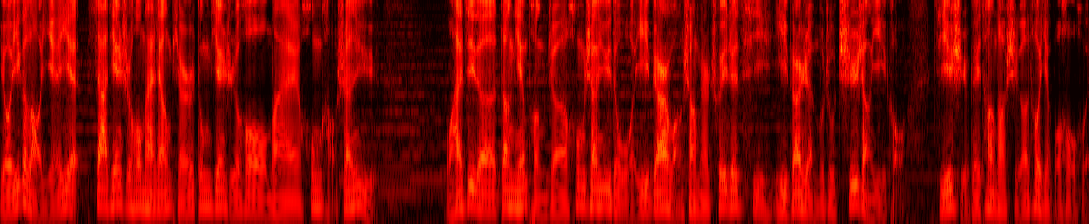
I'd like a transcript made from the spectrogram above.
有一个老爷爷，夏天时候卖凉皮儿，冬天时候卖烘烤山芋。我还记得当年捧着烘山芋的我，一边往上面吹着气，一边忍不住吃上一口，即使被烫到舌头也不后悔。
